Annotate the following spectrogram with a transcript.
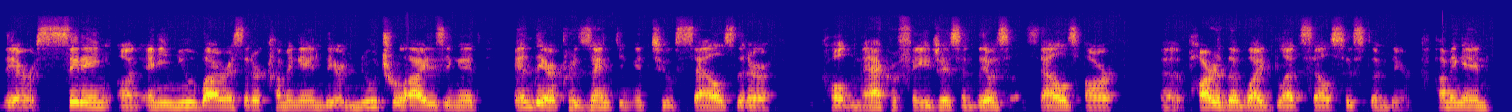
They are sitting on any new virus that are coming in. They are neutralizing it and they are presenting it to cells that are called macrophages and those cells are uh, part of the white blood cell system. They're coming in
